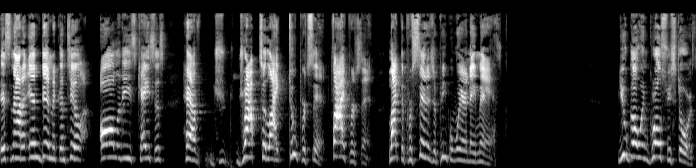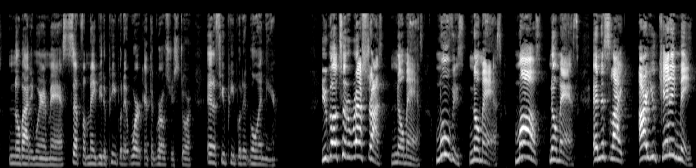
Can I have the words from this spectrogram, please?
It's not an endemic until all of these cases have d- dropped to like 2%, 5%, like the percentage of people wearing a mask. You go in grocery stores, nobody wearing masks, except for maybe the people that work at the grocery store and a few people that go in there. You go to the restaurants, no mask. Movies, no mask. Malls, no mask. And it's like, are you kidding me?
